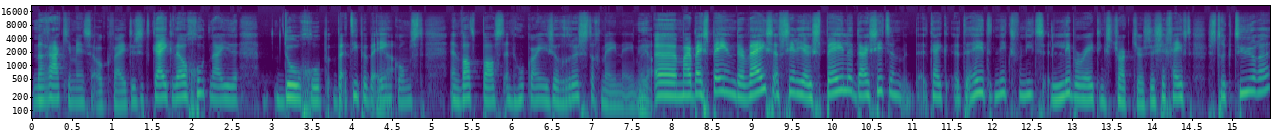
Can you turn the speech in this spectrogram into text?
En dan raak je mensen ook kwijt. Dus het kijkt wel goed naar je doelgroep, type bijeenkomst en wat past en hoe kan je ze rustig meenemen. Ja. Eh, maar bij spelenderwijs en serieus spelen, daar zit een, kijk, het heet niks voor niets liberating structures. Dus je geeft structuren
